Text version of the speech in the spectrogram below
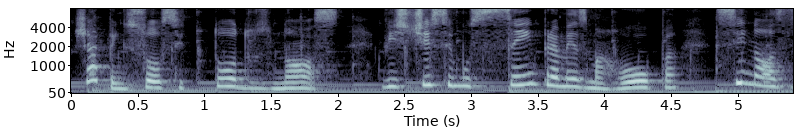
Já pensou se todos nós vestíssemos sempre a mesma roupa, se nós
